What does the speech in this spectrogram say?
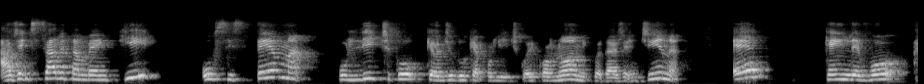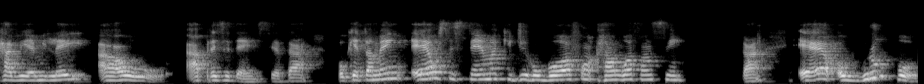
a gente sabe também que o sistema político, que eu digo que é político-econômico da Argentina, é quem levou Javier Milei ao, à presidência, tá? Porque também é o sistema que derrubou a Raul Afonso, tá? É o grupo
